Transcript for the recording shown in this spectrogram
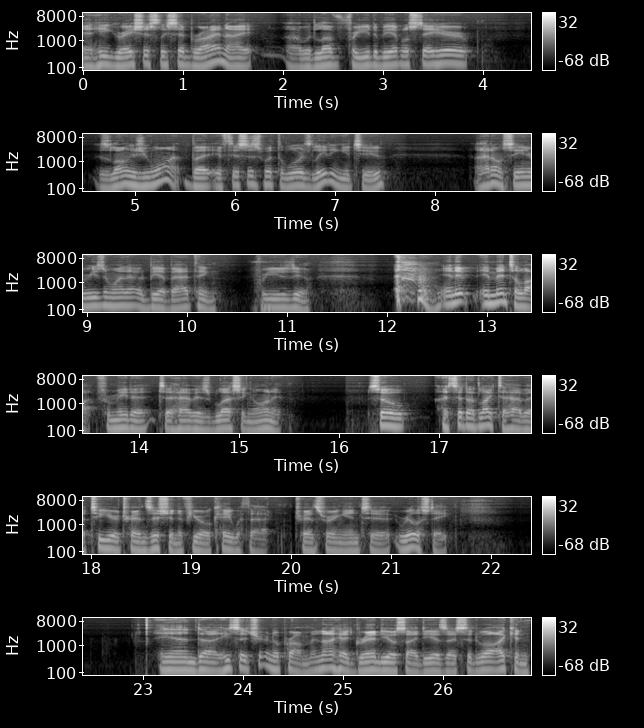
And he graciously said, Brian, I, I would love for you to be able to stay here as long as you want. But if this is what the Lord's leading you to, I don't see any reason why that would be a bad thing for you to do. and it, it meant a lot for me to, to have his blessing on it. So I said, I'd like to have a two year transition if you're okay with that, transferring into real estate. And uh, he said, sure, no problem. And I had grandiose ideas. I said, well, I can,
